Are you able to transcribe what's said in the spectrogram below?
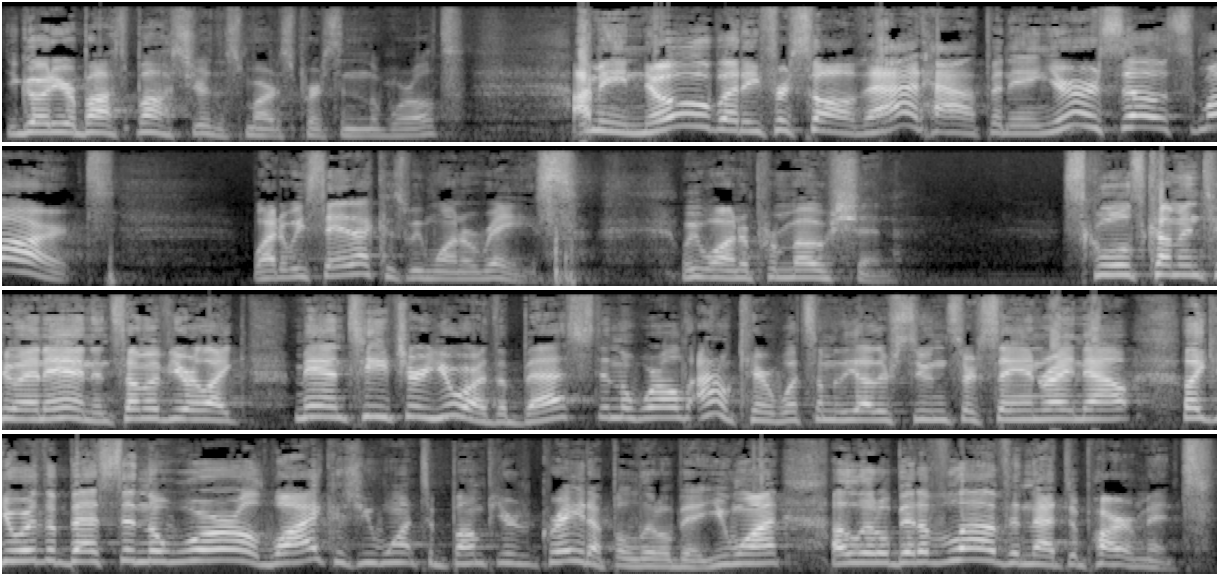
You go to your boss, boss, you're the smartest person in the world. I mean, nobody foresaw that happening. You're so smart. Why do we say that? Because we want a raise, we want a promotion. School's coming to an end, and some of you are like, man, teacher, you are the best in the world. I don't care what some of the other students are saying right now. Like, you are the best in the world. Why? Because you want to bump your grade up a little bit. You want a little bit of love in that department.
